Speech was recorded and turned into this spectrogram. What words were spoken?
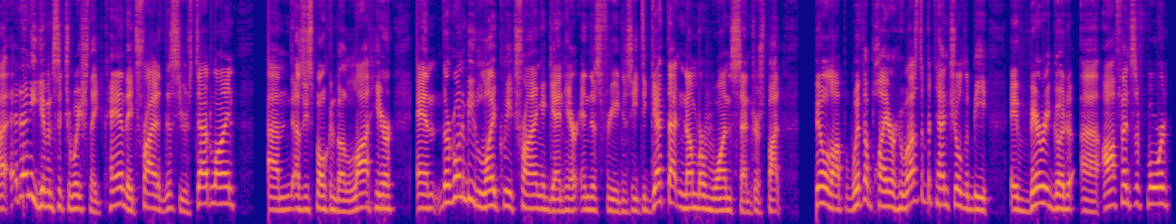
uh, at any given situation they can. They tried at this year's deadline, um, as we've spoken about a lot here, and they're going to be likely trying again here in this free agency to get that number one center spot filled up with a player who has the potential to be a very good uh, offensive forward,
